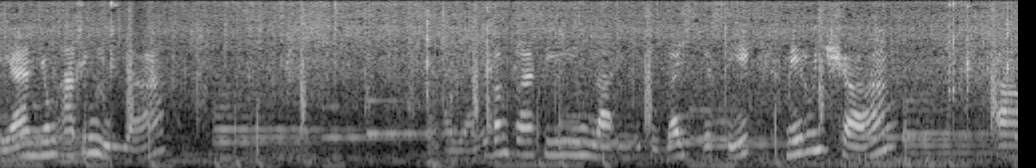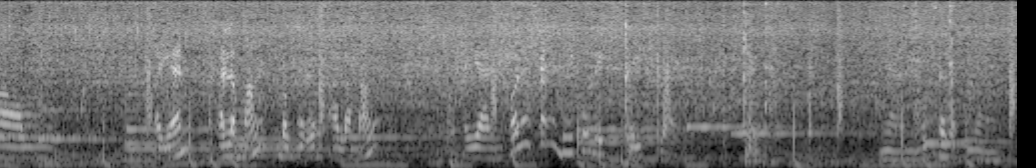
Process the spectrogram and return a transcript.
Ayan, yung ating luya. Ayan, ibang klaseng laing ito guys kasi meron siyang um, ayan, alamang, bagoong alamang. Ayan, parang siyang Bicol Express guys. Ayan, ang sarap niya.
